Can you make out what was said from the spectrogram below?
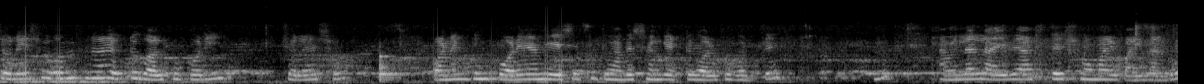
চলে এসো বন্ধুরা একটু গল্প করি। চলে এসো। অনেকদিন পরে আমি এসেছি তোমাদের সঙ্গে একটু গল্প করতে? আমি লাইভে আসতে সময় পাই না গো।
